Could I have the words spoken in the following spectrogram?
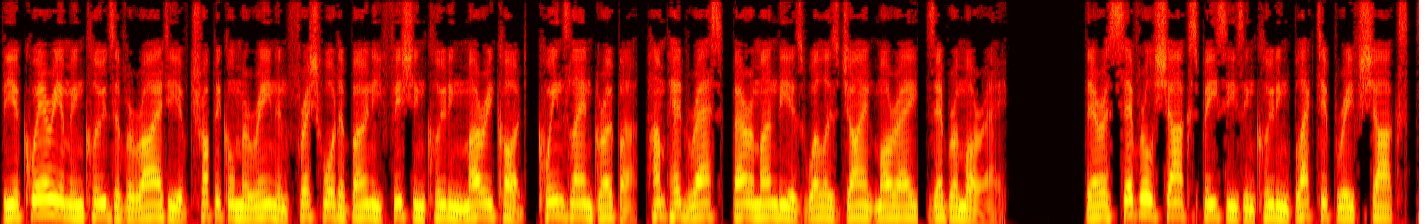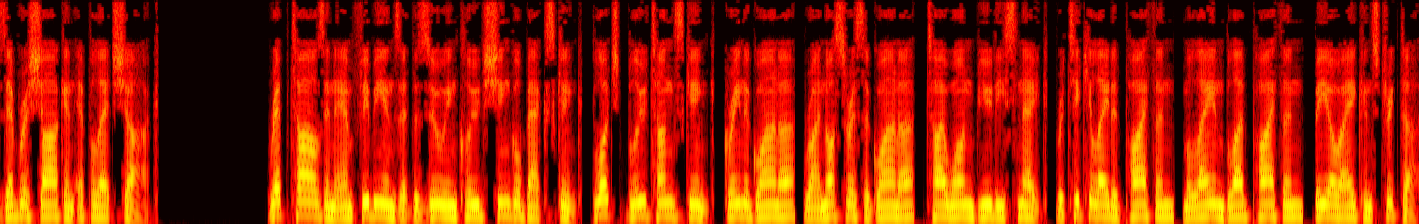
The aquarium includes a variety of tropical marine and freshwater bony fish including Murray cod, Queensland groper, humphead wrasse, barramundi as well as giant moray, zebra moray. There are several shark species including blacktip reef sharks, zebra shark and epaulet shark. Reptiles and amphibians at the zoo include shingleback skink, blotched blue-tongued skink, green iguana, rhinoceros iguana, Taiwan beauty snake, reticulated python, Malayan blood python, boa constrictor,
